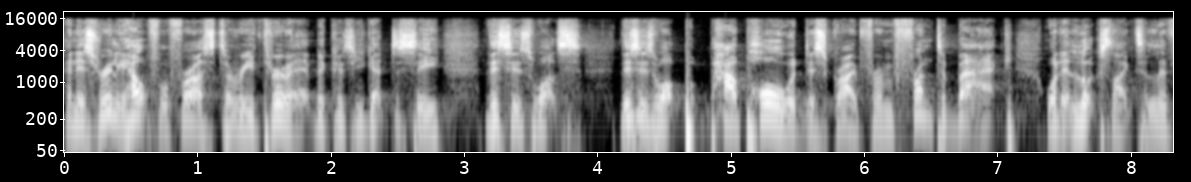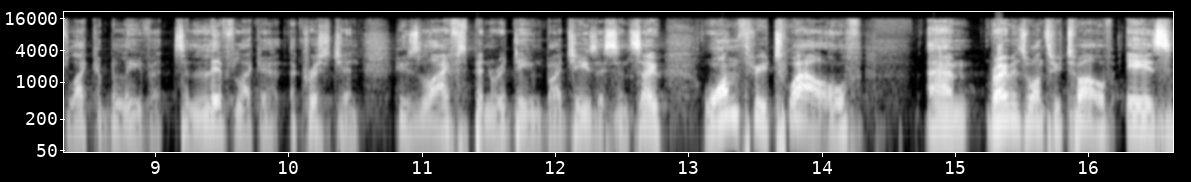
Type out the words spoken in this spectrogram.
and it's really helpful for us to read through it because you get to see this is what's this is what how Paul would describe from front to back what it looks like to live like a believer, to live like a, a Christian whose life's been redeemed by Jesus, and so one through twelve um, Romans 1 through 12 is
